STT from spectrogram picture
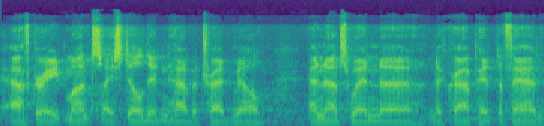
after eight months, I still didn't have a treadmill, and that's when uh, the crap hit the fan.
